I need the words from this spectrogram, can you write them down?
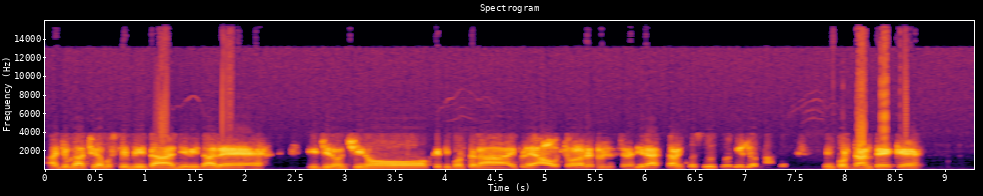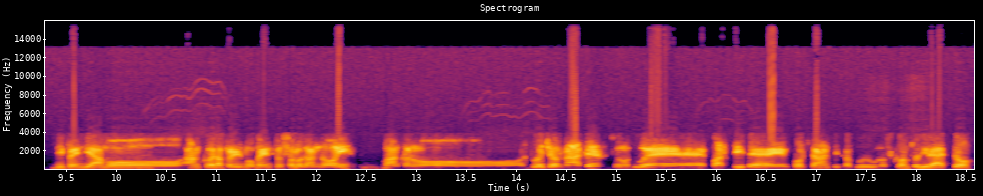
a giocarci la possibilità di evitare il gironcino che ti porterà ai playout o alla retrocessione diretta in queste ultime due giornate. L'importante è che dipendiamo ancora per il momento solo da noi, mancano due giornate, sono due partite importanti, tra cui uno scontro diretto.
